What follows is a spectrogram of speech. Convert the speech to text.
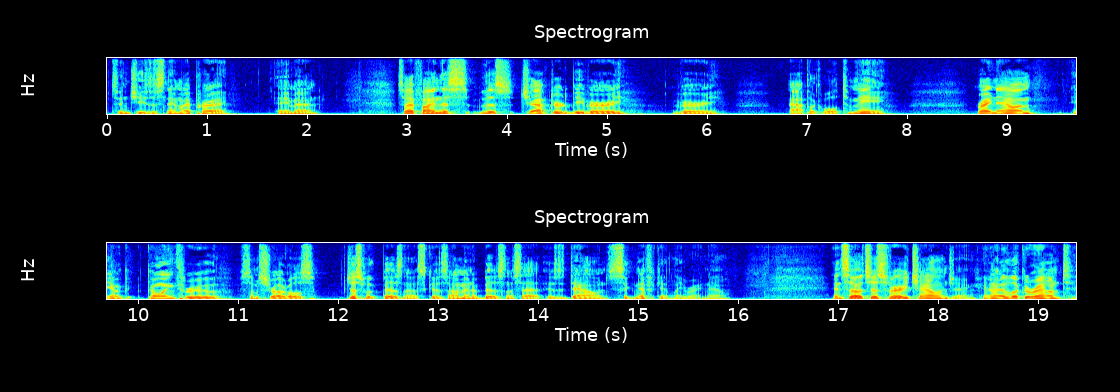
It's in Jesus' name I pray. Amen. So I find this this chapter to be very, very applicable to me. Right now, I'm you know going through some struggles just with business because I'm in a business that is down significantly right now, and so it's just very challenging. And I look around to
